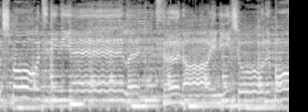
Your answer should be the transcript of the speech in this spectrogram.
Totuși poți din ele să n-ai niciun polos.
